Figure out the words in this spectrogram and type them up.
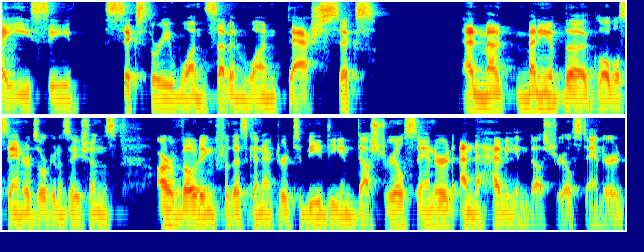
IEC 63171 6. And ma- many of the global standards organizations are voting for this connector to be the industrial standard and the heavy industrial standard.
